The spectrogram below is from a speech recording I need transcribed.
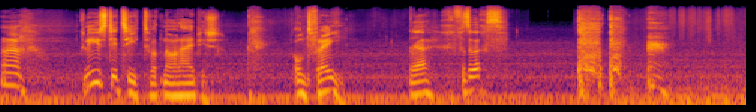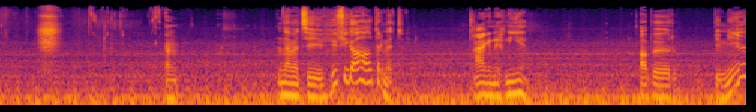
Ah, Genieß die Zeit, wo du noch allein bist. Und frei. Ja, ich versuch's. ähm, nehmen Sie häufig Anhalter mit? Eigentlich nie. Aber bei mir?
